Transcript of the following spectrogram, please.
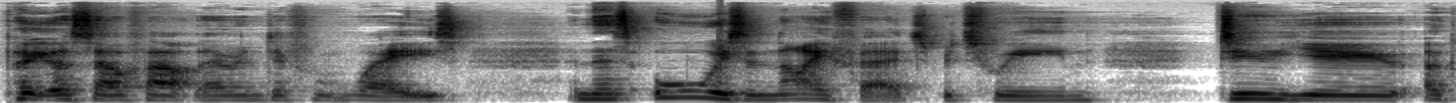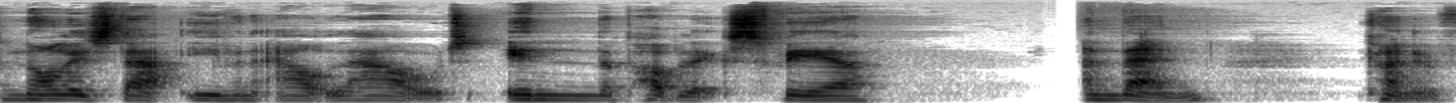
put yourself out there in different ways. And there's always a knife edge between do you acknowledge that even out loud in the public sphere and then kind of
